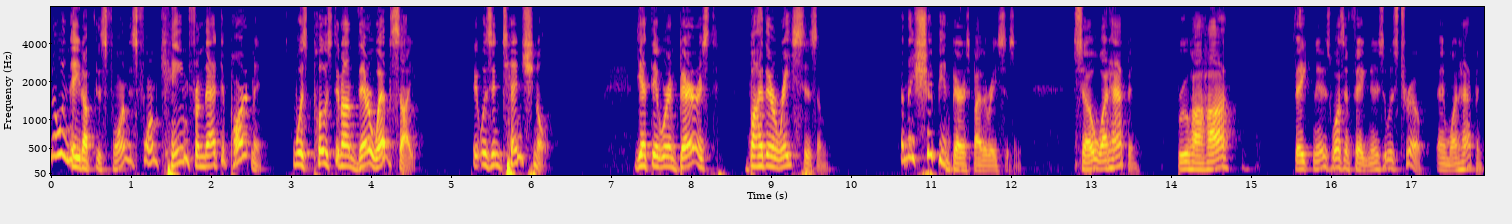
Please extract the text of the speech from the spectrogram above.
No one made up this form. This form came from that department was posted on their website. It was intentional. Yet they were embarrassed by their racism. And they should be embarrassed by the racism. So what happened? Brouhaha, fake news. wasn't fake news. It was true. And what happened?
